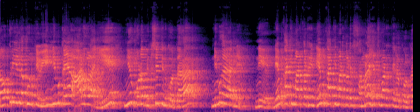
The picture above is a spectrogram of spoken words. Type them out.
ನೌಕರಿ ಇಲ್ಲ ಕುಂತೀವಿ ನಿಮ್ಮ ಕೈಯ ಆಳುಗಳಾಗಿ ನೀವು ಕೊಡೋ ಭಿಕ್ಷೆ ತಿನ್ಕೋತ, ನಿಮ್ಗೆ ನೇಮಕಾತಿ ಮಾಡ್ಕೊಳ್ರಿ ನೇಮಕಾತಿ ಮಾಡ್ಕೊಳ್ರಿ ಸಂಬಳ ಹೆಚ್ಚು ಮಾಡ್ತ ಹೇಳ್ಕೊಳ್ತ?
